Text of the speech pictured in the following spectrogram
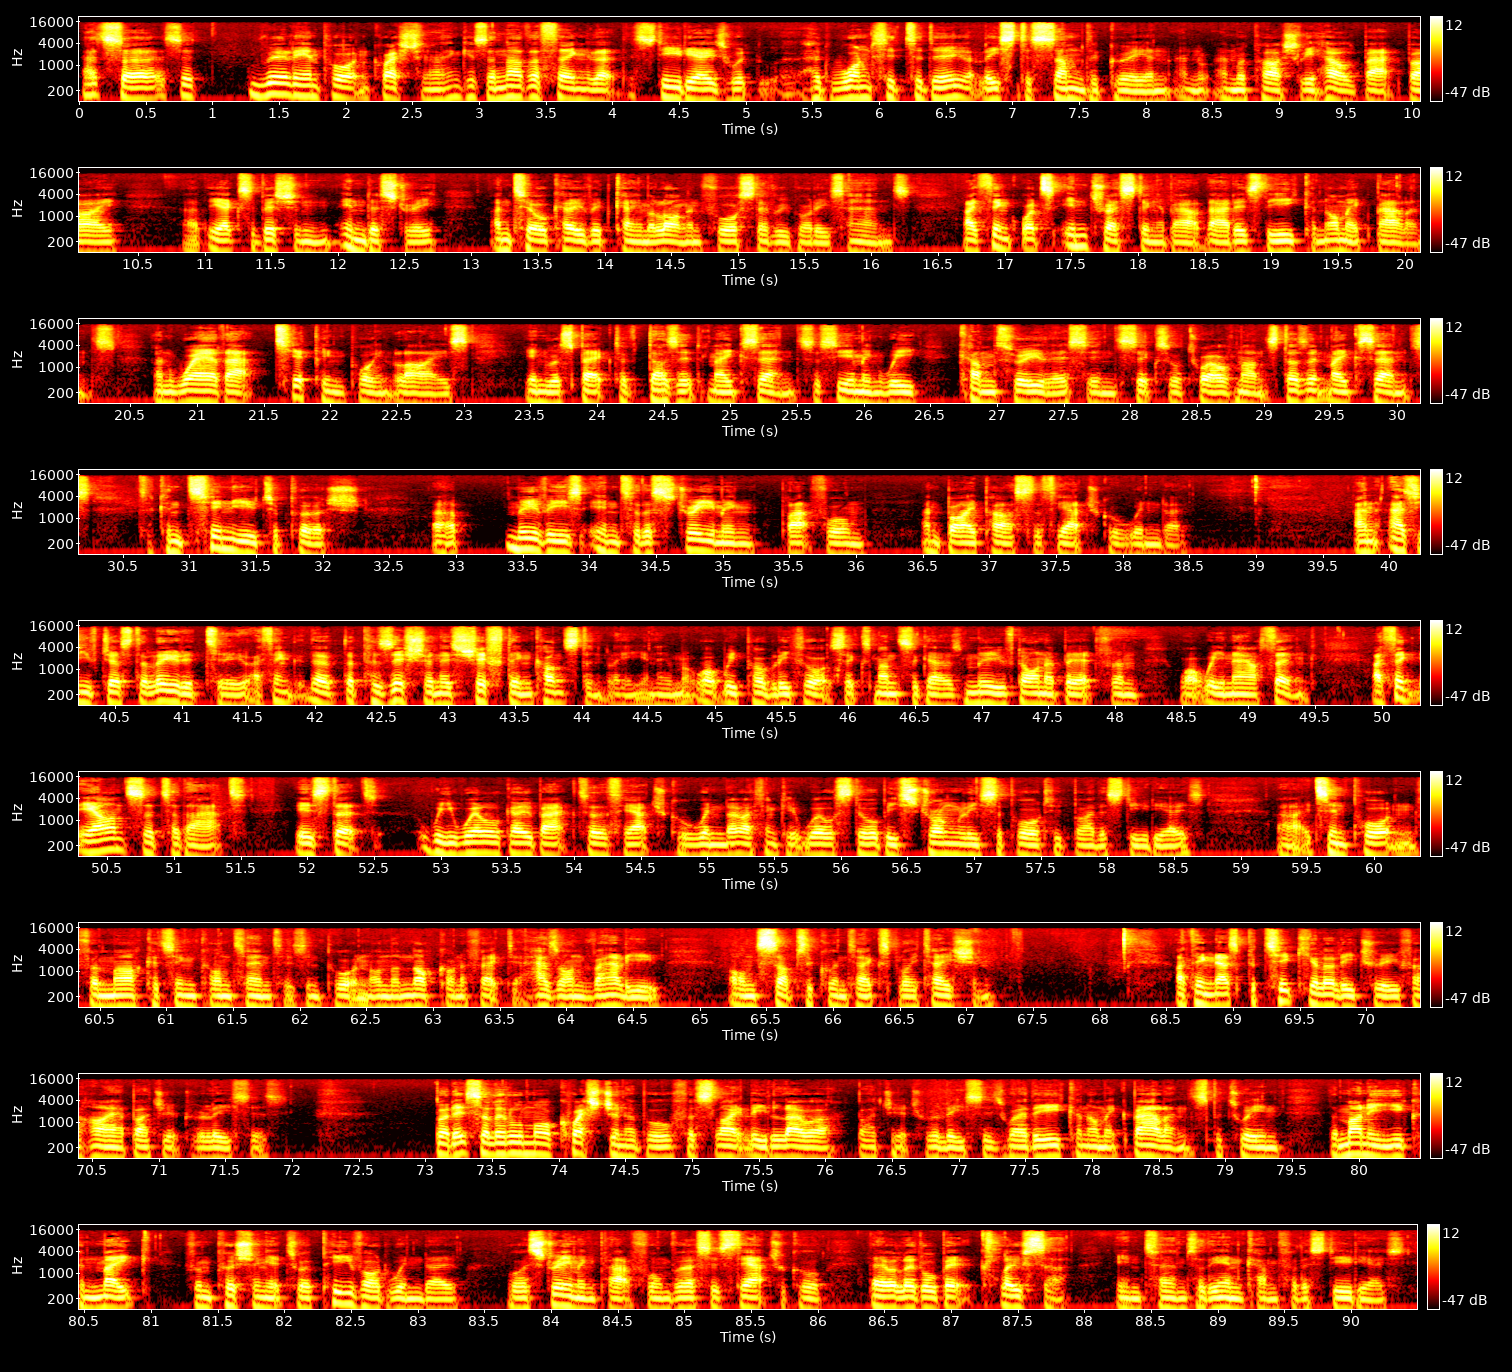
That's a, it's a really important question. I think it's another thing that studios would had wanted to do, at least to some degree, and, and, and were partially held back by uh, the exhibition industry until COVID came along and forced everybody's hands. I think what's interesting about that is the economic balance and where that tipping point lies in respect of does it make sense, assuming we come through this in six or 12 months, does it make sense to continue to push uh, movies into the streaming platform and bypass the theatrical window? And as you've just alluded to, I think the, the position is shifting constantly. You know, what we probably thought six months ago has moved on a bit from what we now think. I think the answer to that is that we will go back to the theatrical window. I think it will still be strongly supported by the studios. Uh, it's important for marketing content, it's important on the knock on effect it has on value on subsequent exploitation. I think that's particularly true for higher budget releases. But it's a little more questionable for slightly lower budget releases where the economic balance between the money you can make from pushing it to a PVOD window or a streaming platform versus theatrical, they're a little bit closer in terms of the income for the studios.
